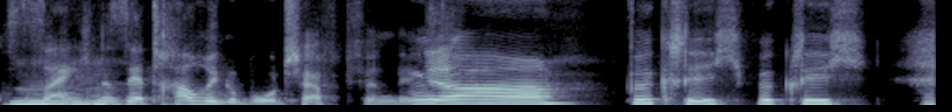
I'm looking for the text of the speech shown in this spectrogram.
Das mhm. ist eigentlich mhm. eine sehr traurige Botschaft, finde ich. Ja, wirklich, wirklich. Ja.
